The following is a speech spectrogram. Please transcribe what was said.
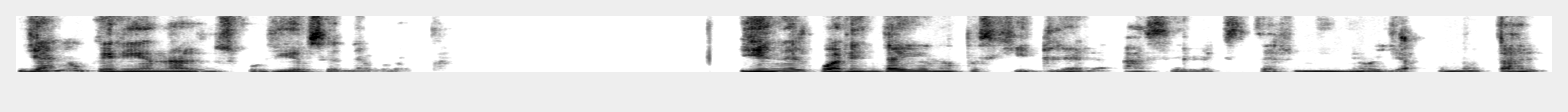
ya no querían a los judíos en Europa. Y en el 41, pues Hitler hace el exterminio ya como tal,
